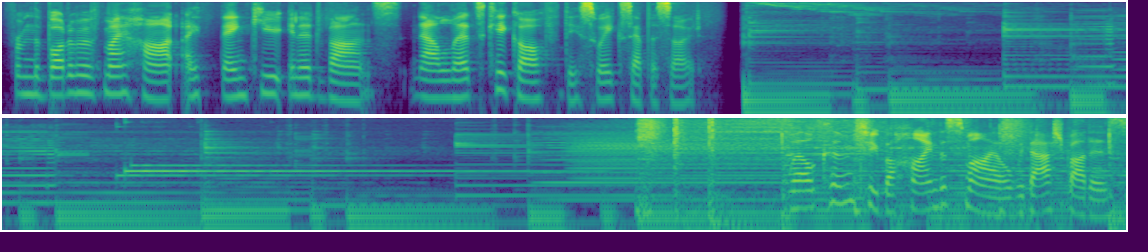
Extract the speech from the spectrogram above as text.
From the bottom of my heart, I thank you in advance. Now let's kick off this week's episode. Welcome to Behind the Smile with Ash Butters,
